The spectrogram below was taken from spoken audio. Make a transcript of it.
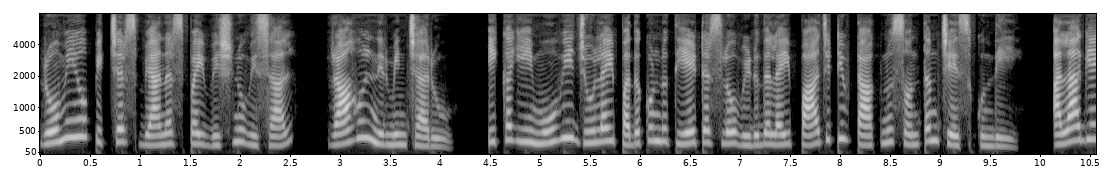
రోమియో పిక్చర్స్ బ్యానర్స్పై విష్ణు విశాల్ రాహుల్ నిర్మించారు. ఇక ఈ మూవీ జూలై పదకొండు థియేటర్స్లో విడుదలై పాజిటివ్ టాక్ను సొంతం చేసుకుంది. అలాగే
